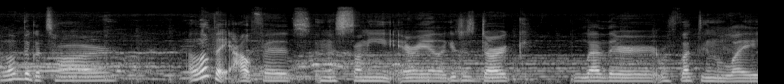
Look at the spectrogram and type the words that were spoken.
I love the guitar. I love the outfits in this sunny area. Like it's just dark leather reflecting the light.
